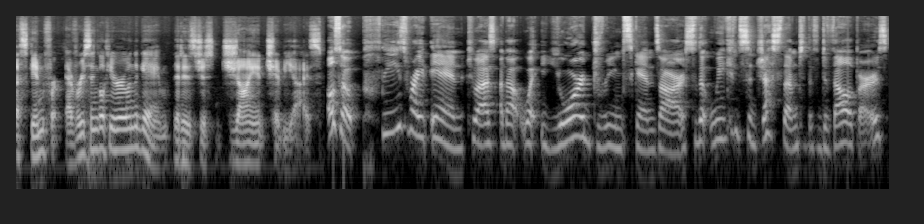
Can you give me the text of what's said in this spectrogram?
a skin for every single hero in the game that is just giant chibi eyes. Also, please write in to us about what your dream skins are so that we can suggest them to the developers.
